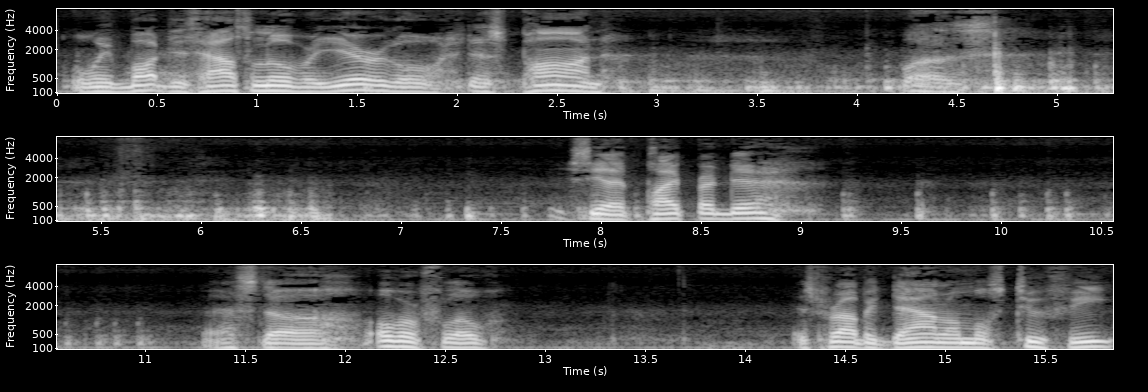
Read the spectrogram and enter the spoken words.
When we bought this house a little over a year ago, this pond was, you see that pipe right there? That's the uh, overflow. It's probably down almost two feet.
